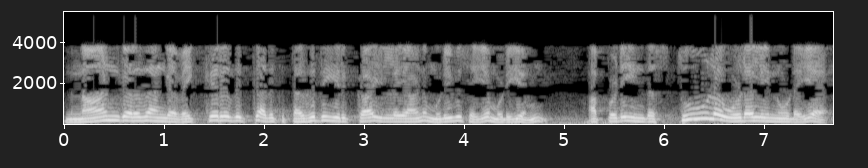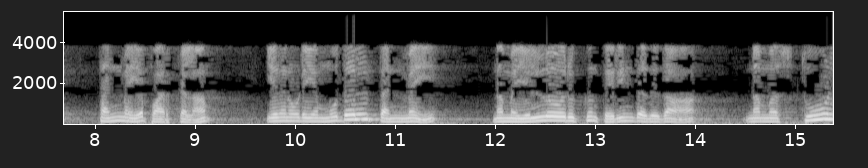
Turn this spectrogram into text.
நான்கிறது அங்க வைக்கிறதுக்கு அதுக்கு தகுதி இருக்கா இல்லையான்னு முடிவு செய்ய முடியும். அப்படி இந்த ஸ்தூல உடலினுடைய தன்மையை பார்க்கலாம். இதனுடைய முதல் தன்மை நம்ம எல்லோருக்கும் தெரிந்ததுதான் நம்ம ஸ்தூல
